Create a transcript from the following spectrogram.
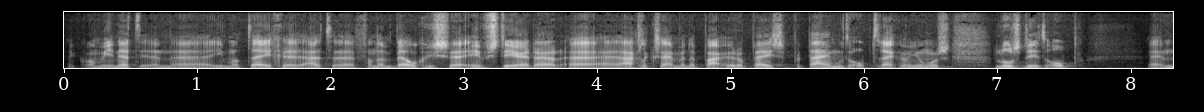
ik kwam hier net een, eh, iemand tegen uit, van een Belgische investeerder. eigenlijk zijn we met een paar Europese partijen moeten optrekken. Jongens, los dit op. En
